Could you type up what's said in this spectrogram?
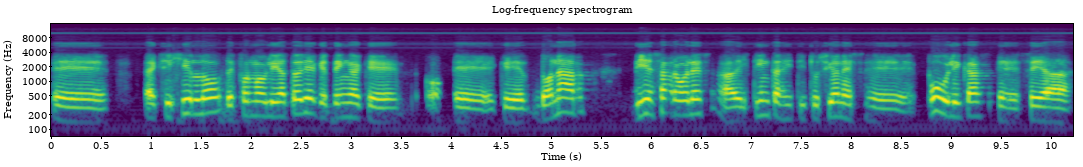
eh, exigirlo de forma obligatoria que tenga que, eh, que donar 10 árboles a distintas instituciones eh, públicas, sea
